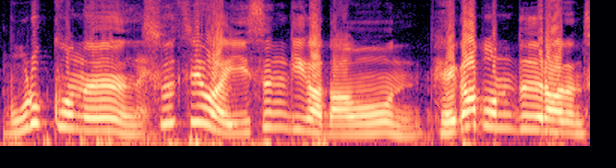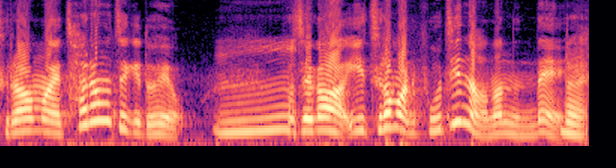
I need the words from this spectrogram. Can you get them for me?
모로코는 네. 수지와 이승기가 나온 베가본드라는 드라마의 촬영지기도 해요. 음. 제가 이 드라마를 보지는 않았는데 네.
